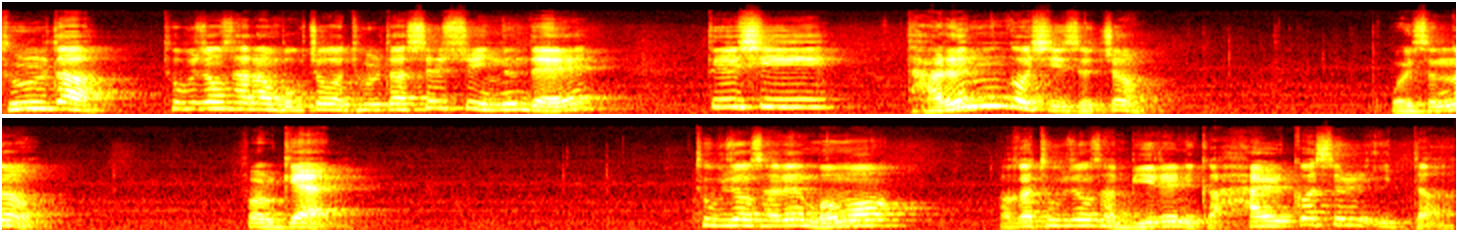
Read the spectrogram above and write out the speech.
둘 다 투부정사랑 목적어 둘 다 쓸 수 있는데 뜻이 다른 것이 있었죠. 뭐 있었노? forget. 투부정사는 뭐뭐 아까 투부정사 미래니까 할 것을 있다.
